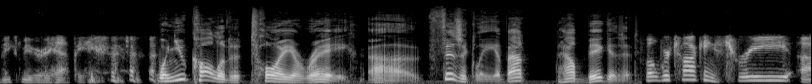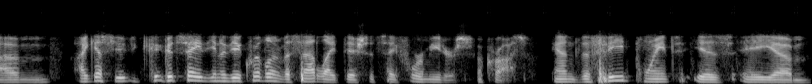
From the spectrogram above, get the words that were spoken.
makes me very happy. when you call it a toy array, uh, physically, about how big is it? Well, we're talking three um, I guess you could say, you know, the equivalent of a satellite dish that's say four meters across. And the feed point is a, um,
